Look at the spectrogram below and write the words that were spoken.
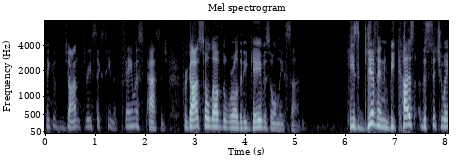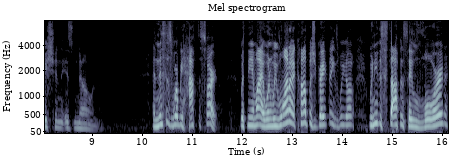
Think of John 3:16, the famous passage. For God so loved the world that he gave his only son. He's given because the situation is known. And this is where we have to start with Nehemiah. When we want to accomplish great things, we, go, we need to stop and say, Lord,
